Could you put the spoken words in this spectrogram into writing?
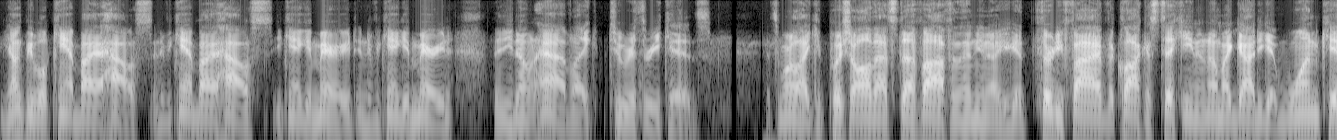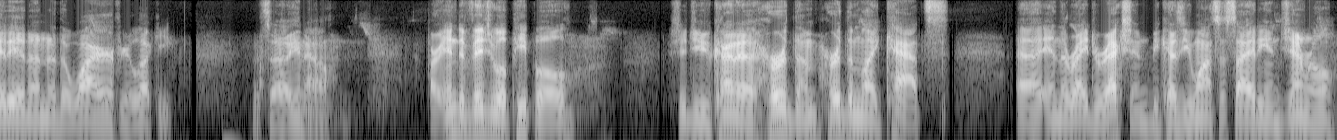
young people can't buy a house, and if you can't buy a house, you can't get married, and if you can't get married, then you don't have like two or three kids. It's more like you push all that stuff off, and then you know you get 35, the clock is ticking, and oh my God, you get one kid in under the wire if you're lucky. But so you know, our individual people, should you kind of herd them, herd them like cats, uh, in the right direction because you want society in general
